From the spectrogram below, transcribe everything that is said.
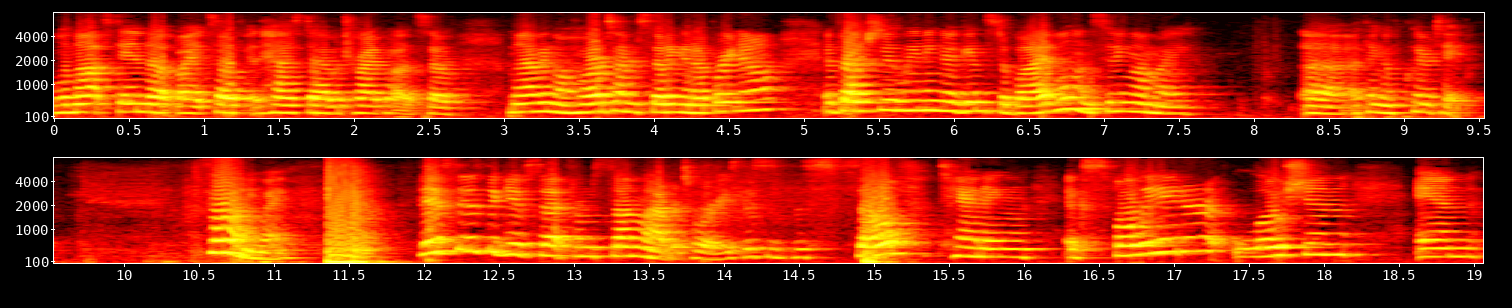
will not stand up by itself. It has to have a tripod. So I'm having a hard time setting it up right now. It's actually leaning against a Bible and sitting on my uh, a thing of clear tape. So anyway, this is the gift set from Sun Laboratories. This is the self-tanning exfoliator, lotion, and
